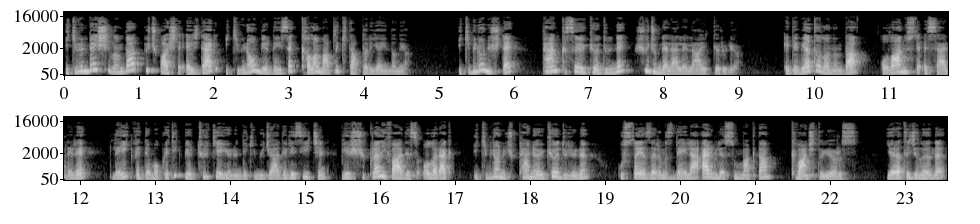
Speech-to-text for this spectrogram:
2005 yılında 3 başlı Ejder, 2011'de ise Kalan adlı kitapları yayınlanıyor. 2013'te Pen Kısa Öykü Ödülü'ne şu cümlelerle layık görülüyor. Edebiyat alanında olağanüstü eserleri, laik ve demokratik bir Türkiye yönündeki mücadelesi için bir şükran ifadesi olarak 2013 Pen Öykü Ödülünü usta yazarımız Leyla Erbil'e sunmaktan kıvanç duyuyoruz. Yaratıcılığını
